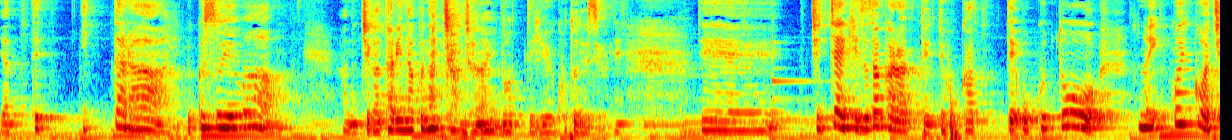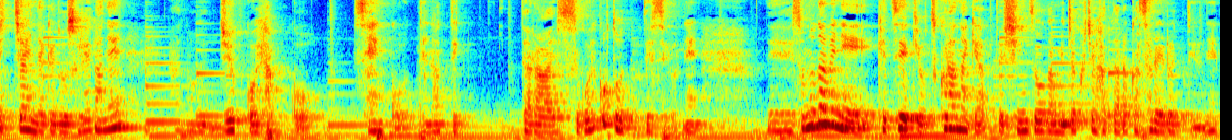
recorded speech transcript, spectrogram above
やっていったら行く末はあの血が足りなくなっちゃうんじゃないのっていうことですよね。でちっちゃい傷だからって言ってほかっておくとその一個一個はちっちゃいんだけどそれがねあの10個100個1,000個ってなっていったらすごいことですよね。でそのために血液を作らなきゃって心臓がめちゃくちゃ働かされるっていうね、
